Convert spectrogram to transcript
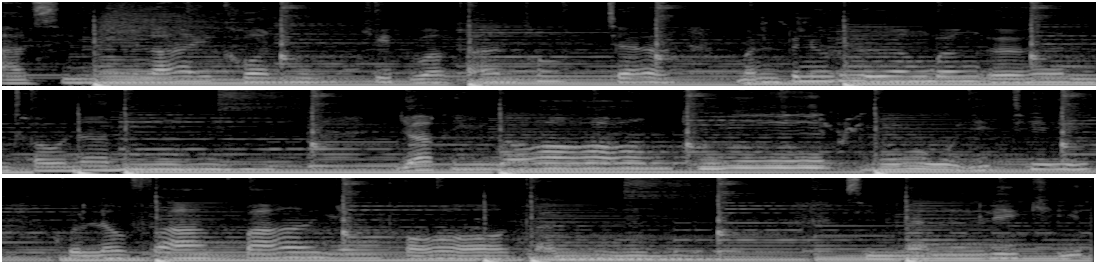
อาจสิมีหลายคนคิดว่าการพบเจอ มันเป็นเรื่องบังเอิญเท่านั้น อยากให้ลองคิดดูอีกทีคนแล้วฝากฟ้ายังพอกัน สิแม่นลิขิต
